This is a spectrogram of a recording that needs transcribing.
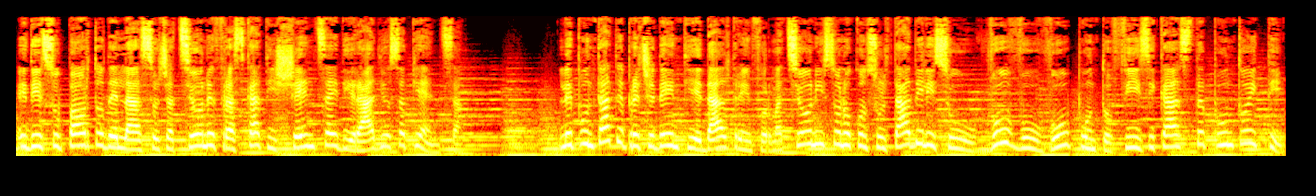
ed il supporto dell'Associazione Frascati Scienza e di Radio Sapienza. Le puntate precedenti ed altre informazioni sono consultabili su www.physicast.it.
